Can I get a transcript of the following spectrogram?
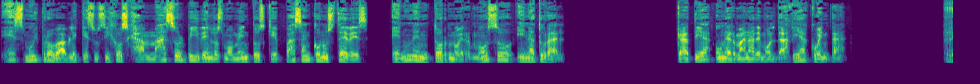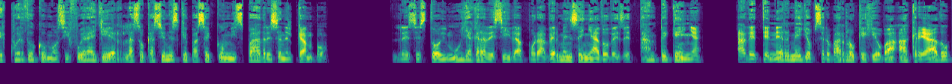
es muy probable que sus hijos jamás olviden los momentos que pasan con ustedes en un entorno hermoso y natural. Katia, una hermana de Moldavia, cuenta. Recuerdo como si fuera ayer las ocasiones que pasé con mis padres en el campo. Les estoy muy agradecida por haberme enseñado desde tan pequeña a detenerme y observar lo que Jehová ha creado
